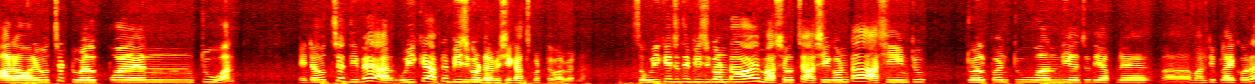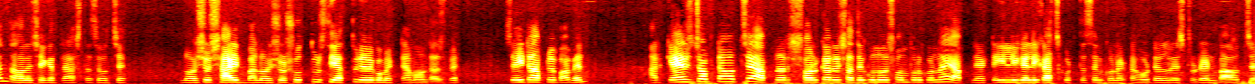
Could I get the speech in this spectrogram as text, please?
পার আওয়ারে হচ্ছে টুয়েলভ পয়েন্ট টু ওয়ান এটা হচ্ছে দিবে, আর উইকে আপনি বিশ ঘণ্টার বেশি কাজ করতে পারবেন না। সো উইকে যদি বিশ ঘণ্টা হয়, মাসে হচ্ছে আশি ঘণ্টা, আশি into twelve point two one দিয়ে যদি আপনি মাল্টিপ্লাই করেন, তাহলে সেক্ষেত্রে আসতেছে হচ্ছে নয়শো ষাট বা নয়শো সত্তর, ছিয়াত্তর এরকম একটা অ্যামাউন্ট আসবে। সো এইটা আপনি পাবেন। আর ক্যাশ জবটা হচ্ছে আপনার সরকারের সাথে কোনো সম্পর্ক নাই। আপনি একটা ইলিগালি কাজ করতেছেন কোনো একটা হোটেল রেস্টুরেন্ট বা হচ্ছে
